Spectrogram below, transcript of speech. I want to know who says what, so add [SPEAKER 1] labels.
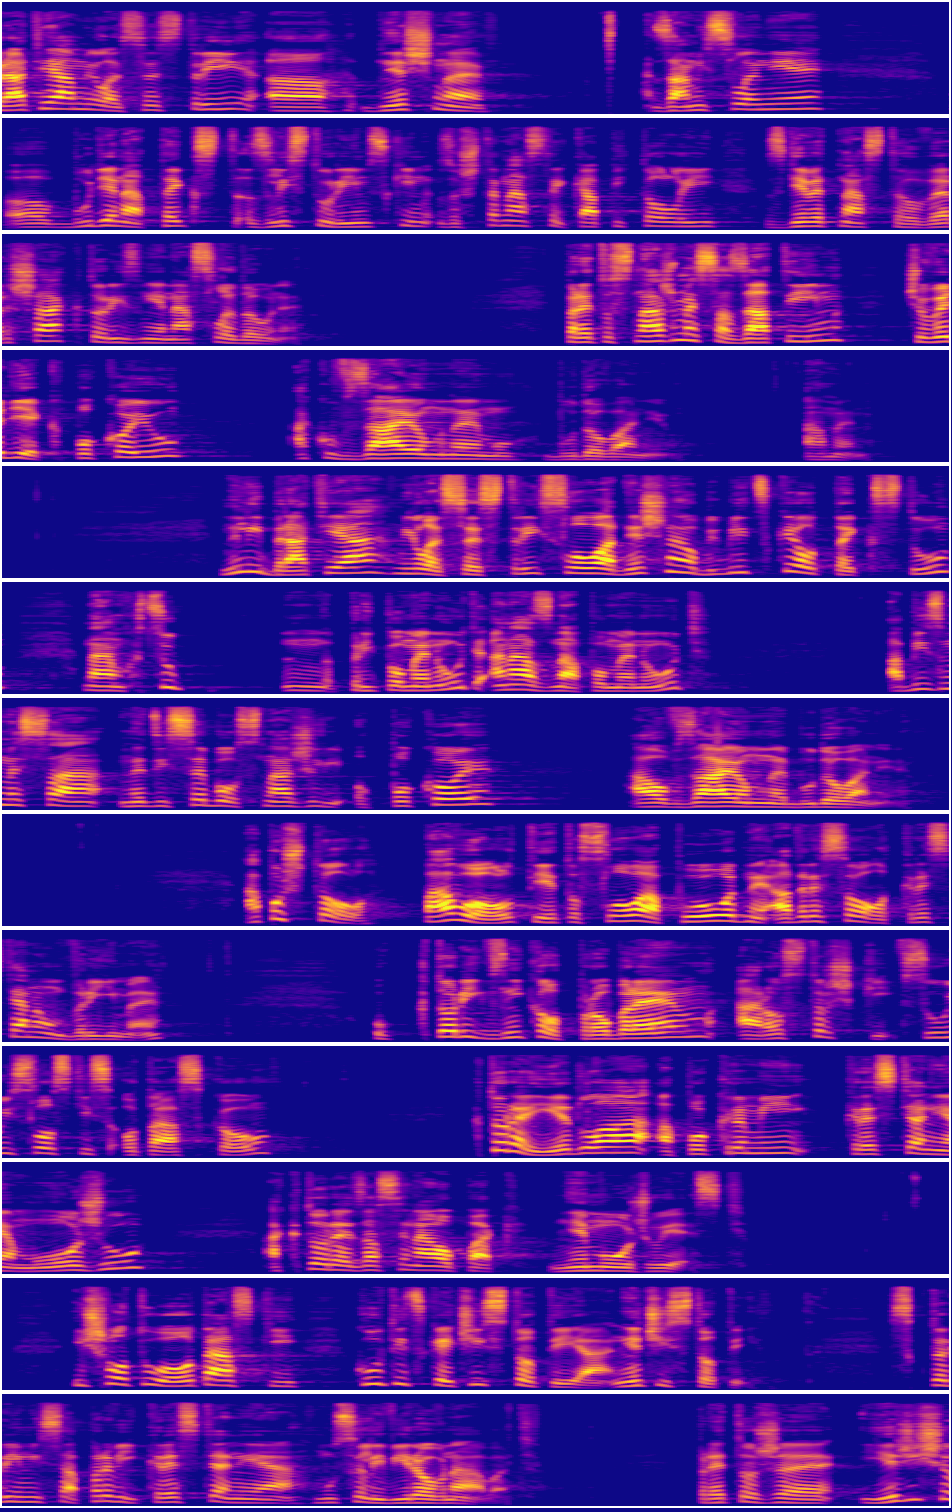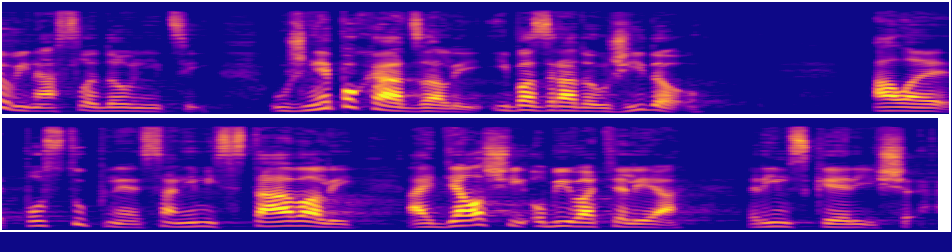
[SPEAKER 1] Bratia a milé sestry, dnešné zamyslenie bude na text z listu rímským zo 14. kapitoly z 19. verša, ktorý znie nasledovne. Preto snažme sa za tým, čo vedie k pokoju a ku vzájomnému budovaniu. Amen. Milí bratia, milé sestry, slova dnešného biblického textu nám chcú pripomenúť a nás napomenúť, aby sme sa medzi sebou snažili o pokoj a o vzájomné budovanie. Apoštol Pavol tieto slova pôvodne adresoval kresťanom v Ríme, u ktorých vznikol problém a roztržky v súvislosti s otázkou, ktoré jedlá a pokrmy kresťania môžu a ktoré zase naopak nemôžu jesť. Išlo tu o otázky kultickej čistoty a nečistoty – s ktorými sa prví kresťania museli vyrovnávať. Pretože Ježišovi následovníci už nepochádzali iba z radov Židov, ale postupne sa nimi stávali aj ďalší obyvatelia rímskej ríše.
